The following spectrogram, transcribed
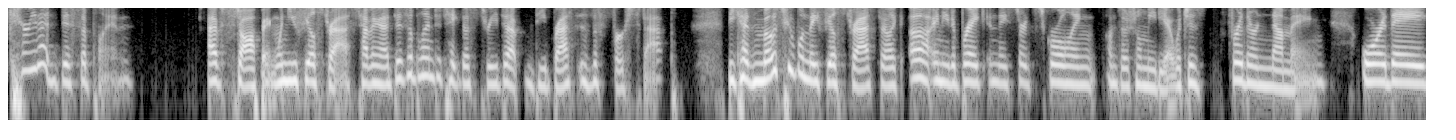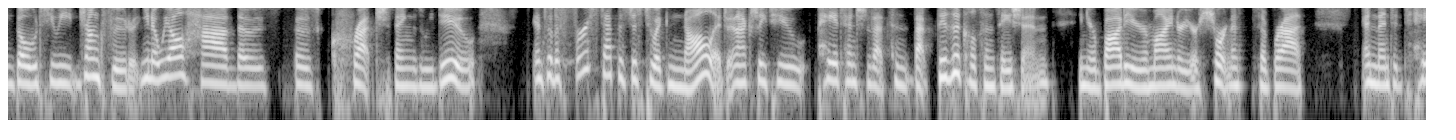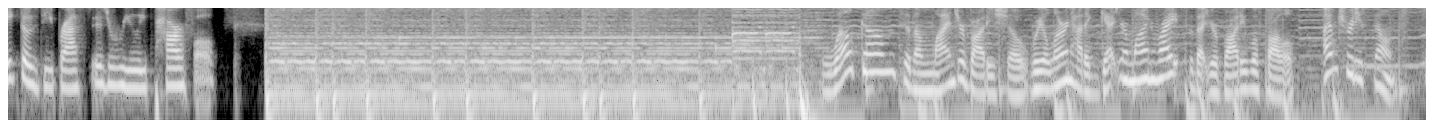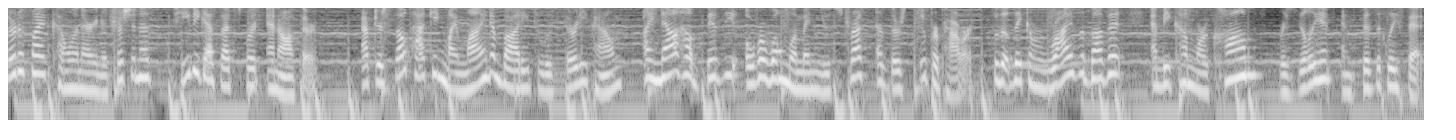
carry that discipline of stopping when you feel stressed, having that discipline to take those three deep, deep breaths is the first step. Because most people, when they feel stressed, they're like, oh, I need a break. And they start scrolling on social media, which is further numbing, or they go to eat junk food. You know, we all have those, those crutch things we do. And so the first step is just to acknowledge and actually to pay attention to that, that physical sensation in your body or your mind or your shortness of breath. And then to take those deep breaths is really powerful. Welcome to the Mind Your Body Show, where you'll learn how to get your mind right so that your body will follow. I'm Trudy Stone, certified culinary nutritionist, TV guest expert, and author. After self hacking my mind and body to lose 30 pounds, I now help busy, overwhelmed women use stress as their superpower so that they can rise above it and become more calm, resilient, and physically fit.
